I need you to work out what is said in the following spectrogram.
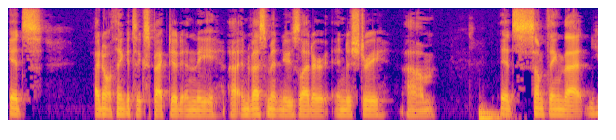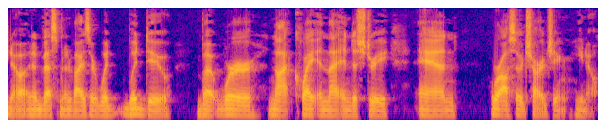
it's, I don't think it's expected in the uh, investment newsletter industry. Um, it's something that you know an investment advisor would would do, but we're not quite in that industry. And we're also charging, you know,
